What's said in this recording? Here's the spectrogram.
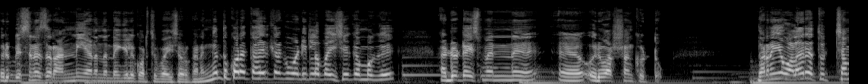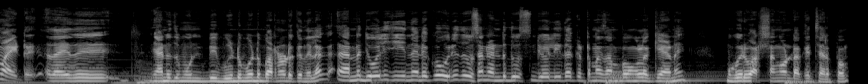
ഒരു ബിസിനസ് റൺ ചെയ്യണമെന്നുണ്ടെങ്കിൽ കുറച്ച് പൈസ കൊടുക്കണം. ഇങ്ങനത്തെ കുറേ കാര്യത്തിനൊക്കെ വേണ്ടിയിട്ടുള്ള പൈസയൊക്കെ നമുക്ക് അഡ്വർടൈസ്മെന്റിന് ഒരു വർഷം കിട്ടും. പറഞ്ഞാൽ വളരെ തുച്ഛമായിട്ട്. അതായത് ഞാനിത് മുൻപ് വീണ്ടും വീണ്ടും പറഞ്ഞു കൊടുക്കുന്നില്ല കാരണം ജോലി ചെയ്യുന്നതിനൊക്കെ ഒരു ദിവസം രണ്ട് ദിവസം ജോലി ചെയ്താൽ കിട്ടുന്ന സംഭവങ്ങളൊക്കെയാണ് നമുക്ക് ഒരു വർഷം കൊണ്ടൊക്കെ ചിലപ്പം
